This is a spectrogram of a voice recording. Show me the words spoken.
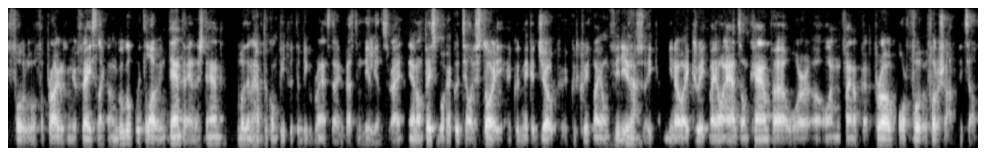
photo of a product in your face, like on Google, with a lot of intent. I understand, but then I have to compete with the big brands that are investing millions, right? And on Facebook, I could tell a story. I could make a joke. I could create my own videos. Yeah. you know, I create my own ads on Canva or uh, on Final Cut Pro or Photoshop itself.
